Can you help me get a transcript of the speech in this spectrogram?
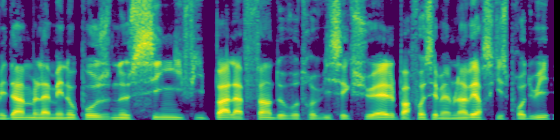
Mesdames, la ménopause ne signifie pas la fin de votre vie sexuelle. Parfois, c'est même l'inverse qui se produit.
